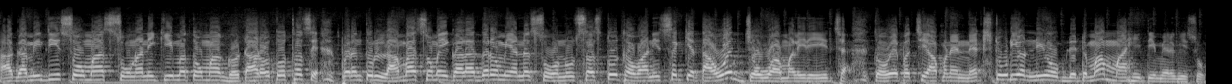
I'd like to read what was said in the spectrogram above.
આગામી દિવસોમાં સોનાની કિંમતોમાં ઘટાડો તો થશે, પરંતુ લાંબા સમયગાળા દરમિયાન સોનું સસ્તું થવાની શક્યતાઓ જોવા મળી રહી છે. તો હવે પછી આપણે નેક્સ્ટ સ્ટુડિયો ન્યૂ અપડેટમાં માહિતી મેળવીશું.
